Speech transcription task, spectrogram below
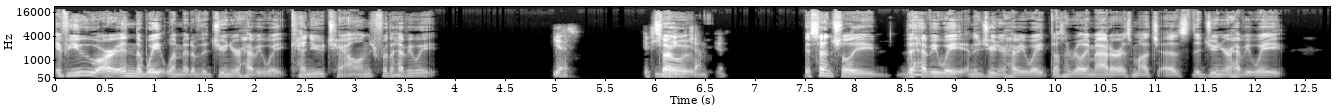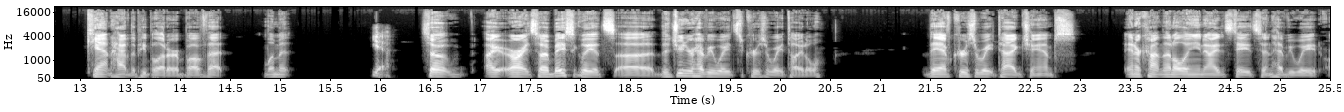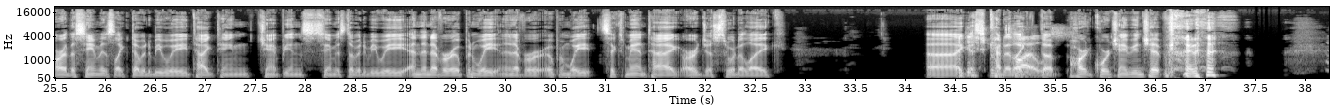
if you are in the weight limit of the junior heavyweight, can you challenge for the heavyweight? Yes. If you so, the champion. Essentially, the heavyweight and the junior heavyweight doesn't really matter as much as the junior heavyweight can't have the people that are above that limit. Yeah. So, I, all right. So basically, it's uh, the junior heavyweight's a cruiserweight title. They have cruiserweight tag champs. Intercontinental in the United States and heavyweight are the same as like WWE tag team champions, same as WWE, and the never open weight and the never open weight six man tag are just sort of like uh, I guess kind of like the hardcore championship kind of.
